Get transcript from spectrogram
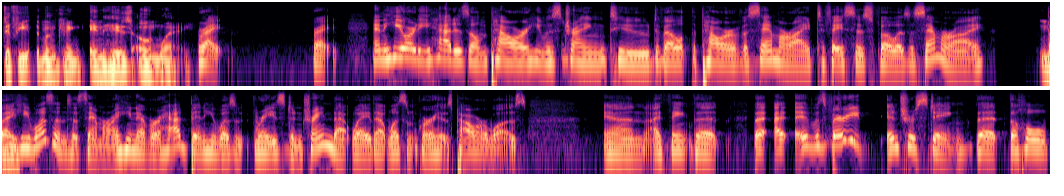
defeat the Moon King in his own way. Right. Right. And he already had his own power. He was trying to develop the power of a samurai to face his foe as a samurai. But mm-hmm. he wasn't a samurai. He never had been. He wasn't raised and trained that way. That wasn't where his power was. And I think that, that it was very interesting that the whole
